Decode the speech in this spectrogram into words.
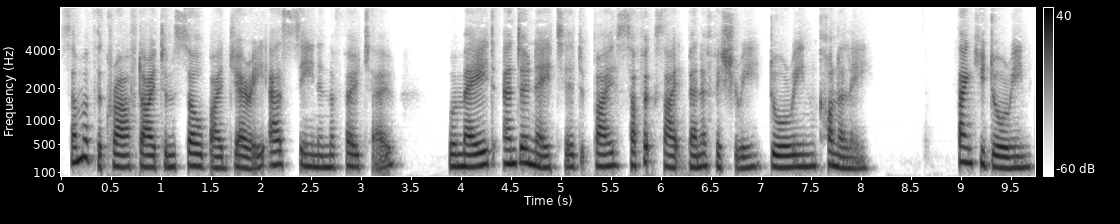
Some of the craft items sold by Jerry, as seen in the photo, were made and donated by Suffolk Sight beneficiary Doreen Connolly. Thank you, Doreen.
